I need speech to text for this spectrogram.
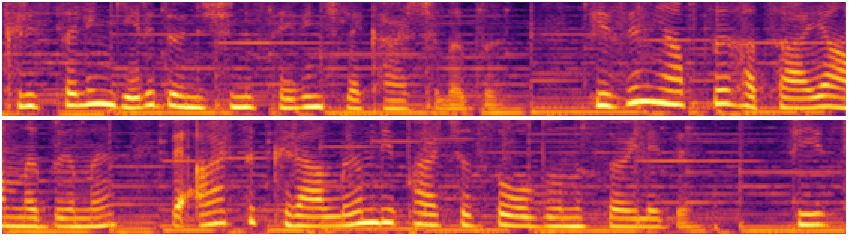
kristalin geri dönüşünü sevinçle karşıladı. Fiz'in yaptığı hatayı anladığını ve artık krallığın bir parçası olduğunu söyledi. Fiz,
